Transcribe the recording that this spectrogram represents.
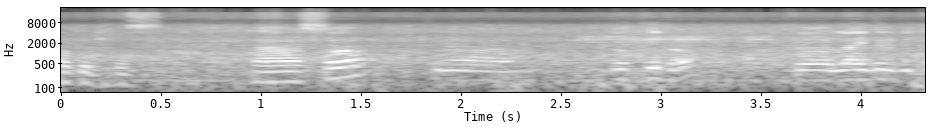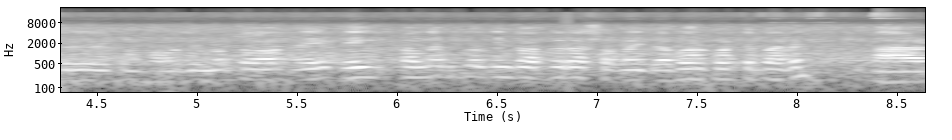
ওকে ঠিক আছে। সো দুঃখিত। তো লাইভের ভিতরে এরকম হওয়ার জন্য। তো এই- পাঞ্জাবিটাও কিন্তু আপনারা সবাই ব্যবহার করতে পারেন। আর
